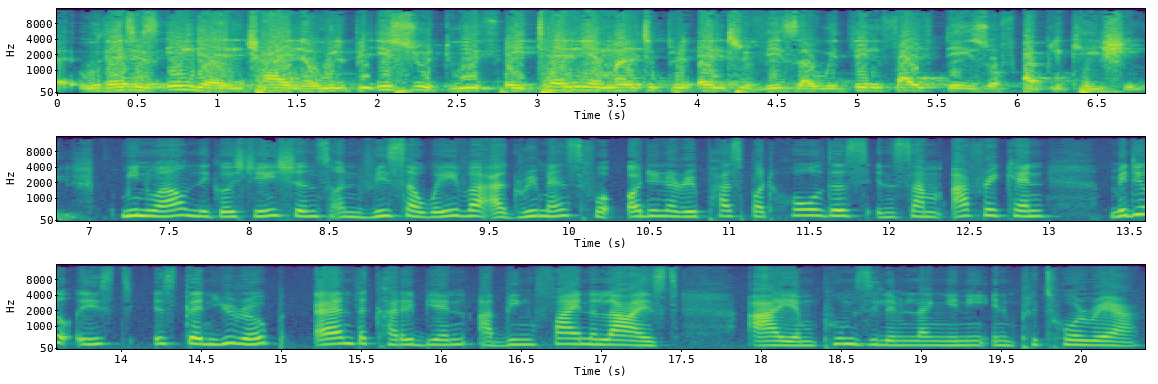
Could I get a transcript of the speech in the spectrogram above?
uh, that is India and China, will be issued with a 10-year multiple entry visa within five days of application. Meanwhile, negotiations on visa waiver agreements for ordinary passport holders in some African, Middle East, Eastern Europe and the Caribbean are being finalized. I am Pumzile Mlangeni in Pretoria.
